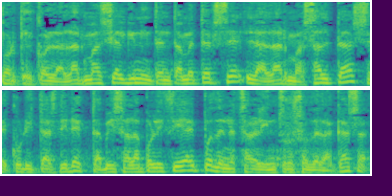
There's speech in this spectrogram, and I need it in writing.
Porque con la alarma, si alguien intenta meterse, la alarma salta, Securitas Direct avisa a la policía y pueden echar al intruso de la casa.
